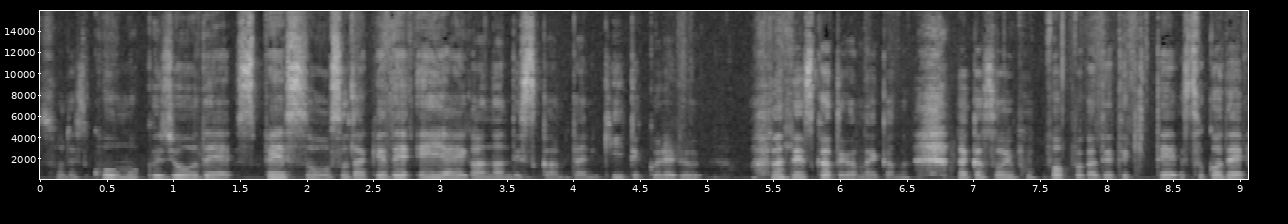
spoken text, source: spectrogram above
そうです項目上でスペースを押すだけで AI が何ですかみたいに聞いてくれる 何ですかって言わないかな。なんかそういうポップアップが出てきてそこで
